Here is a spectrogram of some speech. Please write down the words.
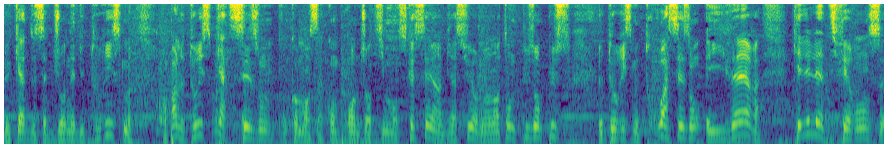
le, cadre de cette journée du tourisme, on parle de tourisme 4 saisons. On commence à comprendre gentiment ce que c'est, hein, bien sûr, mais on entend de plus en plus le tourisme 3 saisons et hiver. Quelle est la différence?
